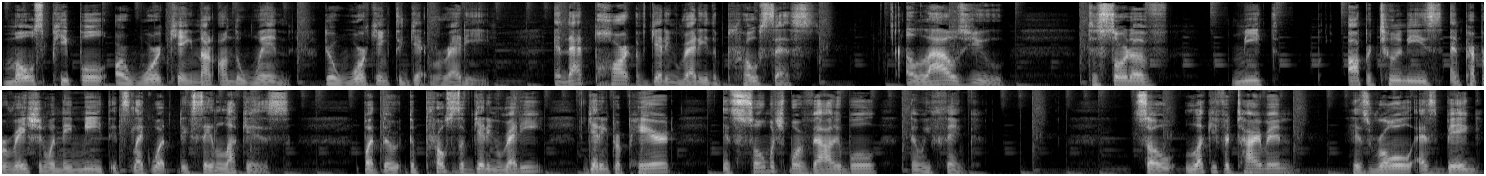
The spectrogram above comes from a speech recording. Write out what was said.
most people are working not on the win, they're working to get ready. And that part of getting ready, the process, allows you to sort of meet opportunities and preparation when they meet. It's like what they say luck is. But the, the process of getting ready, getting prepared, is so much more valuable than we think. So, lucky for Tyrin, his role as Big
